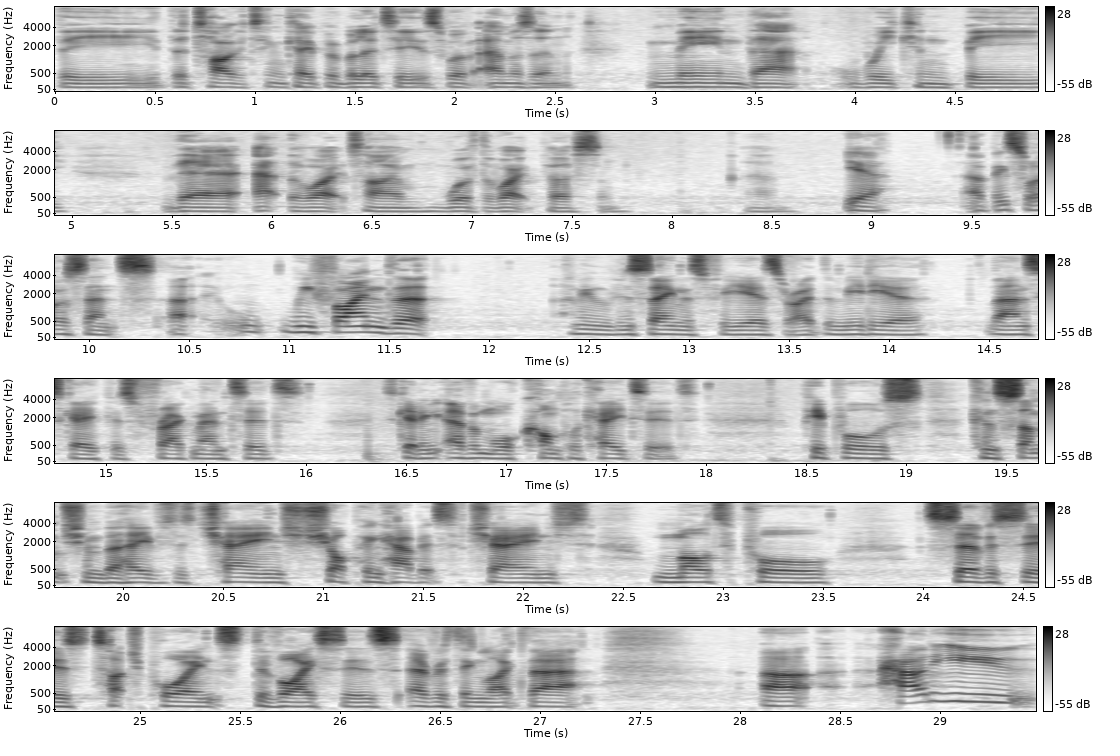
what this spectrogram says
the the targeting capabilities with Amazon mean that we can be there at the right time with the right person. Um, yeah, that makes a lot of sense. Uh, we find that, I mean, we've been saying this for years, right? The media landscape is fragmented. It's getting ever more complicated. People's consumption behaviors have changed, shopping habits have changed, multiple services, touch points, devices, everything like that. Uh, how do you,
